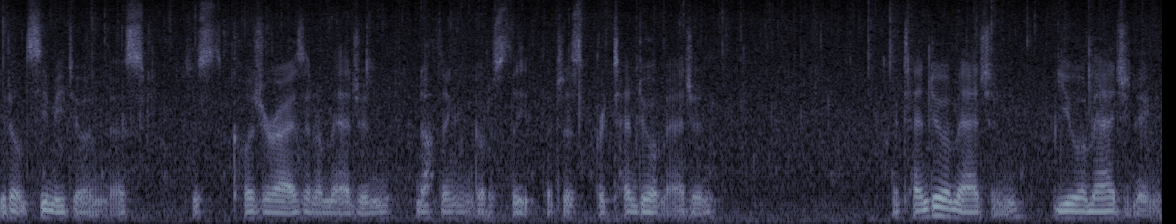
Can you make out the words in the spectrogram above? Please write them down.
you don't see me doing this. Just close your eyes and imagine nothing and go to sleep, but just pretend to imagine. Pretend to imagine you imagining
